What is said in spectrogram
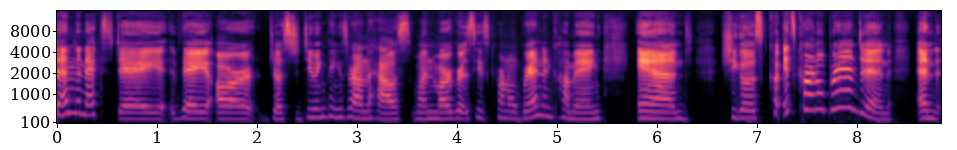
Then the next day, they are just doing things around the house when Margaret sees Colonel Brandon coming and she goes, It's Colonel Brandon. And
